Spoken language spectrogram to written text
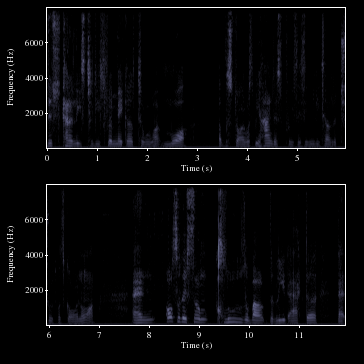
this kind of leads to these filmmakers to want more of the story. What's behind this priest? Is he really telling the truth? What's going on? And also, there's some clues about the lead actor that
